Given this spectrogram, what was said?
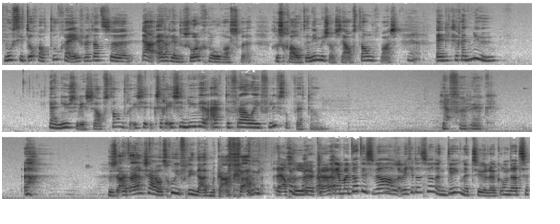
moest hij toch wel toegeven dat ze ja, erg in de zorgrol was ge- geschoten en niet meer zo zelfstandig was. Ja. En ik zeg, en nu? Ja, nu is ze weer zelfstandig. Is ik zeg, is ze nu weer eigenlijk de vrouw waar je verliefd op werd dan? Ja, verrek. Dus uiteindelijk zijn we als goede vrienden uit elkaar gegaan. Nou, gelukkig. Ja, maar dat is wel, weet je, dat is wel een ding natuurlijk. Omdat, ze-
